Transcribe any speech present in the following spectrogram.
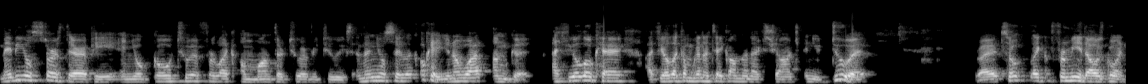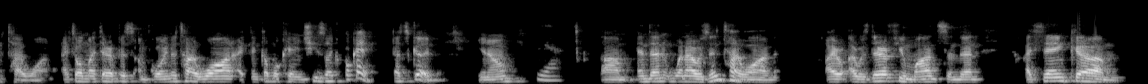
maybe you'll start therapy and you'll go to it for like a month or two every two weeks and then you'll say like okay you know what? I'm good. I feel okay. I feel like i'm going to take on the next challenge and you do it right? So like for me that was going to taiwan. I told my therapist i'm going to taiwan. I think i'm okay and she's like okay that's good you know? Yeah. um, and then when i was in taiwan I, I was there a few months and then i think um,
